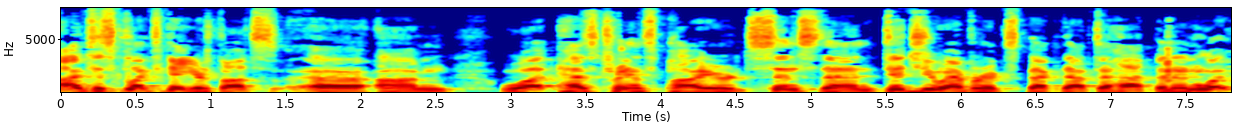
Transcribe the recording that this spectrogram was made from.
I'd just like to get your thoughts uh, on what has transpired since then. Did you ever expect that to happen, and what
